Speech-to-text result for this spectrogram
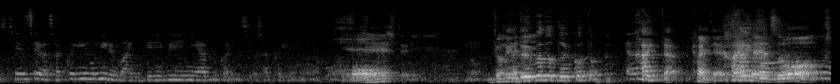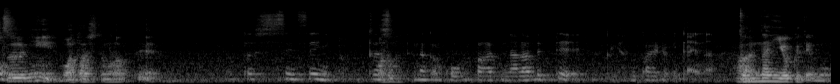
先生が作品を見る前にビリビリに破くんですよ作品を。一人。の。どういうことどういうこと？書いた。書いたやつ。書いたやつを普通に渡してもらって。私先生に私なんかこうバーって並べてなんか破かれるみたいな。どんなによくても。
